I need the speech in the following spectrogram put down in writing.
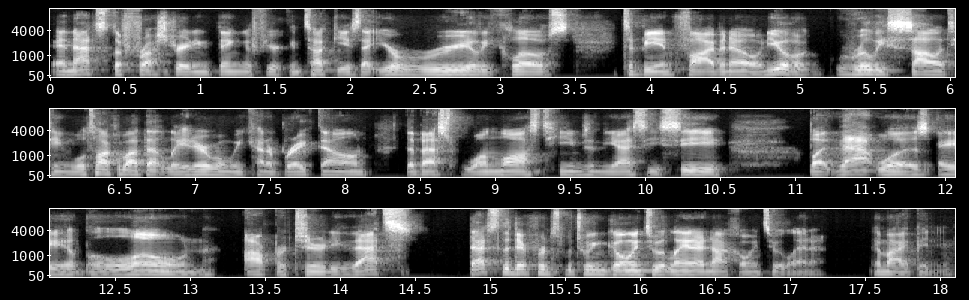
And that's the frustrating thing if you're Kentucky is that you're really close to being 5 and 0 and you have a really solid team. We'll talk about that later when we kind of break down the best one loss teams in the SEC but that was a blown opportunity. That's that's the difference between going to Atlanta and not going to Atlanta, in my opinion.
